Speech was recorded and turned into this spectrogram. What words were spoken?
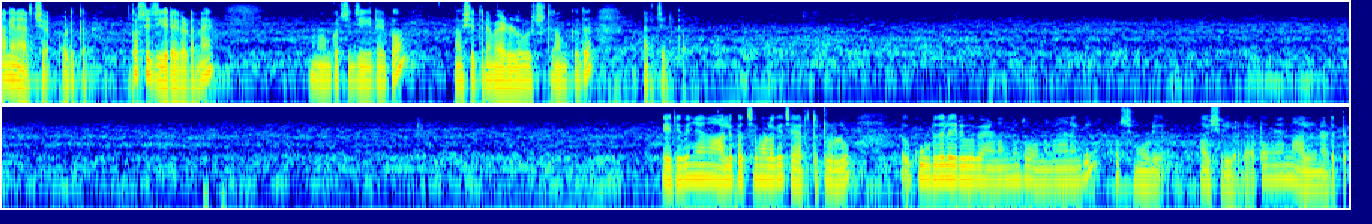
അങ്ങനെ അരച്ച് എടുക്കാം കുറച്ച് ജീരകം ഇടണേ. കുറച്ച് ജീരകവും ആവശ്യത്തിന് വെള്ളം ഒഴിച്ചിട്ട് നമുക്കിത് അരച്ചെടുക്കാം. എരിവ് ഞാൻ നാല് പച്ചമുളക് ചേർത്തിട്ടുള്ളൂ. കൂടുതൽ എരിവ് വേണമെന്ന് തോന്നുകയാണെങ്കിൽ കുറച്ചും കൂടി ആവശ്യമില്ല കേട്ടോ. ഞാൻ നാലെണ്ണം എടുത്ത്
